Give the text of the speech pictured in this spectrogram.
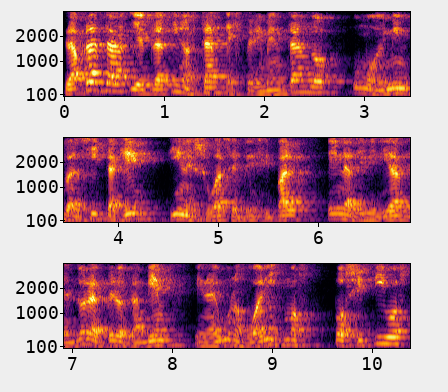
La plata y el platino están experimentando un movimiento alcista que tiene su base principal en la debilidad del dólar, pero también en algunos guarismos positivos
